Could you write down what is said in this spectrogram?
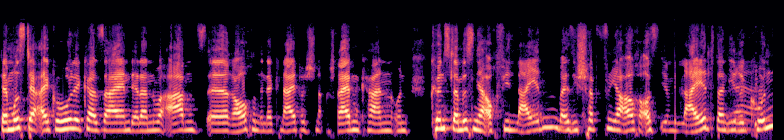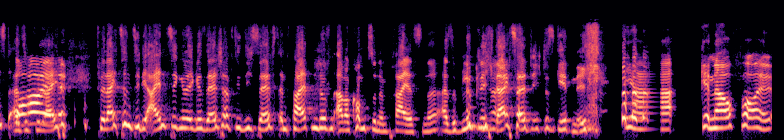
der muss der Alkoholiker sein, der dann nur abends äh, rauchen in der Kneipe sch schreiben kann. Und Künstler müssen ja auch viel leiden, weil sie schöpfen ja auch aus ihrem Leid dann ihre ja, Kunst. Also vielleicht, vielleicht sind sie die einzigen in der Gesellschaft, die sich selbst entfalten dürfen, aber kommt zu einem Preis. Ne? Also glücklich ja. gleichzeitig, das geht nicht. Ja, genau voll.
